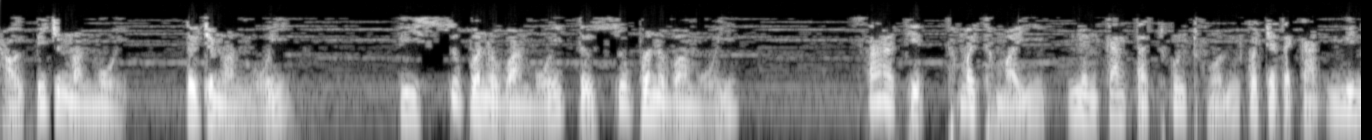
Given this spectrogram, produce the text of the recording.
ហើយពីចំនួន1ទៅចំនួន1 ពី supernova 1ទៅ supernova 1សារធាតុថ្មីថ្មីនឹងកាន់តែធ្ងន់ធ្ងរក៏ចេះតែកើតមាន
